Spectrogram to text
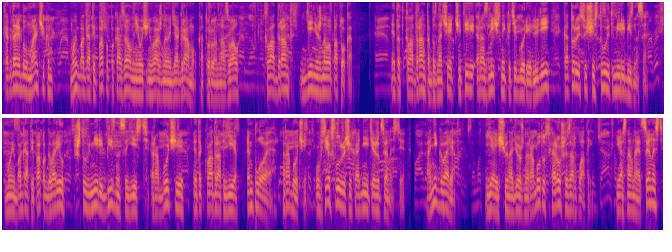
Когда я был мальчиком, мой богатый папа показал мне очень важную диаграмму, которую он назвал «квадрант денежного потока». Этот квадрант обозначает четыре различные категории людей, которые существуют в мире бизнеса. Мой богатый папа говорил, что в мире бизнеса есть рабочие, это квадрат Е, employee, рабочий. У всех служащих одни и те же ценности. Они говорят, я ищу надежную работу с хорошей зарплатой. И основная ценность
